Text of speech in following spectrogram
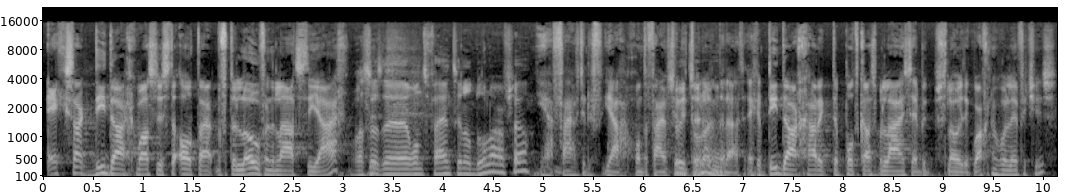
exact die dag was dus de, all-time, of de low van het laatste jaar. Was dat eh, rond 25 dollar of zo? Ja, 25, ja rond de 25 Zoiets, dollar inderdaad. Ik heb die dag had ik de podcast beluisterd, heb ik besloten, ik wacht nog wel eventjes.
